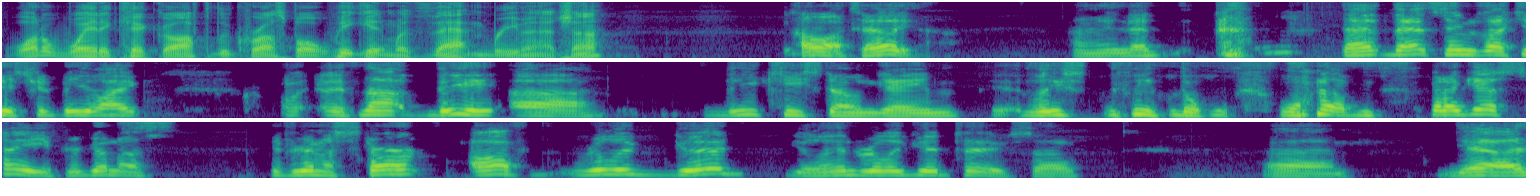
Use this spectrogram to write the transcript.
What a way to kick off Blue Cross Bowl weekend with that rematch, huh? Oh, I tell you, I mean that that that seems like it should be like, if not the uh, the Keystone game, at least the one of them. But I guess hey, if you're gonna if you're gonna start off really good, you'll end really good too. So, um, yeah,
